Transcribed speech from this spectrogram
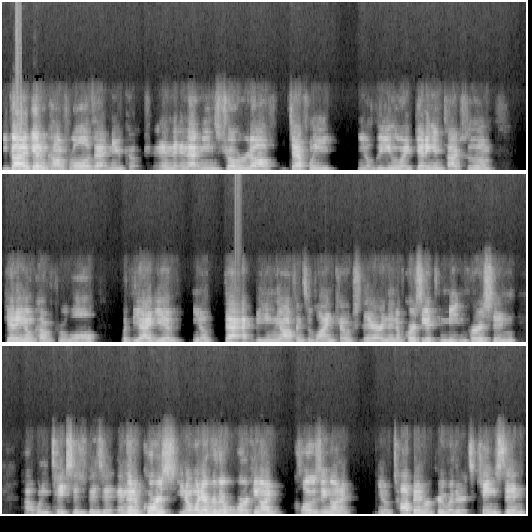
you got to get him comfortable with that new coach, and and that means Joe Rudolph definitely you know leading the way, getting in touch with him, getting him comfortable with the idea of you know that being the offensive line coach there, and then of course you get to meet in person uh, when he takes his visit, and then of course you know whenever they're working on closing on a you know top end recruit, whether it's Kingston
